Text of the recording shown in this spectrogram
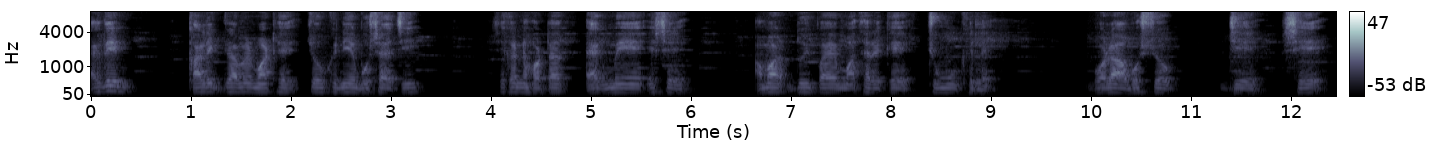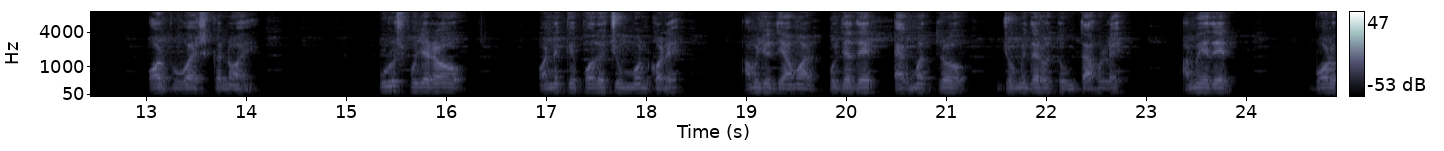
একদিন কালীগ্রামের মাঠে চৌকি নিয়ে বসে আছি। সেখানে হঠাৎ এক মেয়ে এসে আমার দুই পায়ে মাথা রেখে চুমু খেলে। বলা আবশ্যক যে সে অল্প বয়স্ক নয়। পুরুষ প্রজারাও অনেকে পদচুম্বন করে। আমি যদি আমার প্রজাদের একমাত্র জমিদার হতুম, তাহলে আমি এদের বড়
